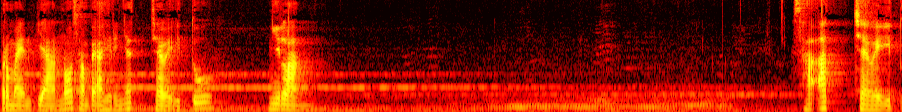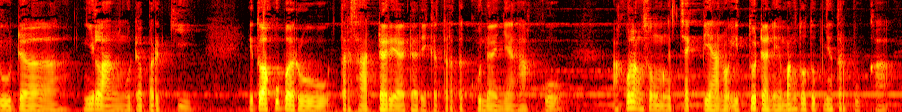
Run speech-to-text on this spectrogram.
bermain piano sampai akhirnya cewek itu ngilang saat cewek itu udah ngilang udah pergi itu aku baru tersadar ya dari ketertegunannya aku aku langsung mengecek piano itu dan emang tutupnya terbuka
